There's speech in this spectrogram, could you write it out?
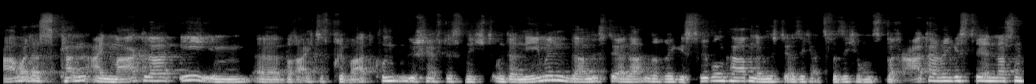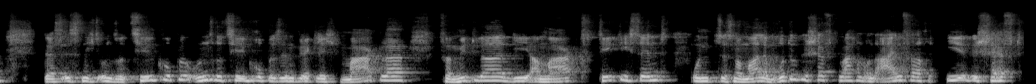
Aber das kann ein Makler eh im äh, Bereich des Privatkundengeschäftes nicht unternehmen. Da müsste er eine andere Registrierung haben. Da müsste er sich als Versicherungsberater registrieren lassen. Das ist nicht unsere Zielgruppe. Unsere Zielgruppe sind wirklich Makler, Vermittler, die am Markt tätig sind und das normale Bruttogeschäft machen und einfach ihr Geschäft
